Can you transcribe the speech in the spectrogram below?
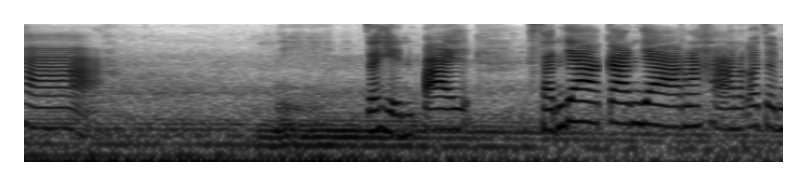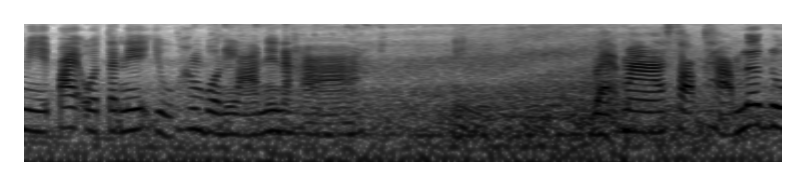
ค่ะนี่จะเห็นป้ายสัญญาการยางนะคะ แล้วก็จะมีป้ายโอตานิอยู่ข้างบนร้านนี่นะคะนี่แวะมาสอบถามเลือกดู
